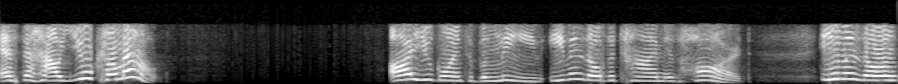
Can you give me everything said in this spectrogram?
as to how you come out. Are you going to believe, even though the time is hard, even though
